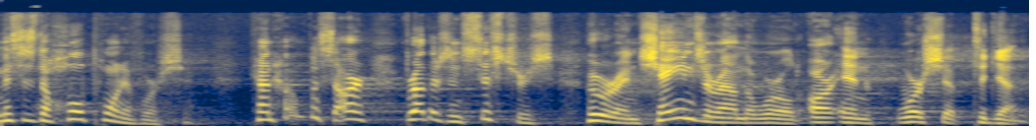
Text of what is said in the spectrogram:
And this is the whole point of worship. God help us, our brothers and sisters who are in chains around the world are in worship together.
